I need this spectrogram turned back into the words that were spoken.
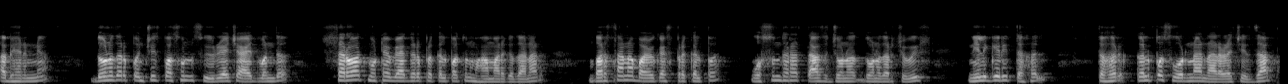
अभयारण्य दोन हजार पंचवीसपासून सूर्याचे आयतबंद सर्वात मोठ्या व्याघ्र प्रकल्पातून महामार्ग जाणार बरसाना बायोगॅस प्रकल्प वसुंधरा तास जोन दोन हजार चोवीस निलगिरी तहल तहर कल्पसुवर्णा नारळाची जात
